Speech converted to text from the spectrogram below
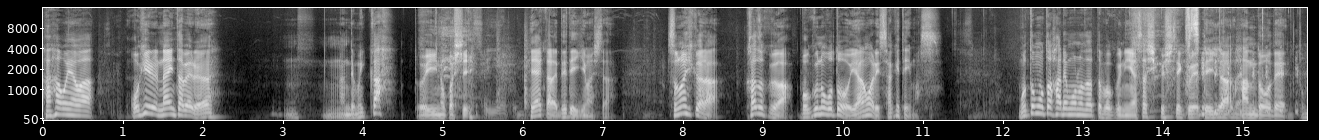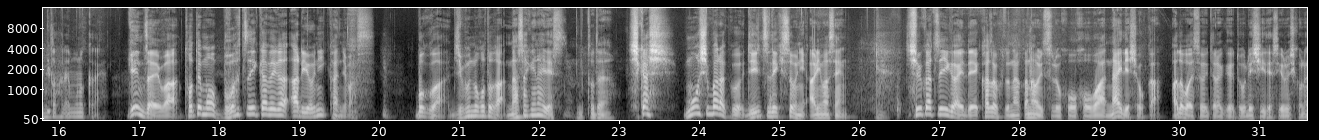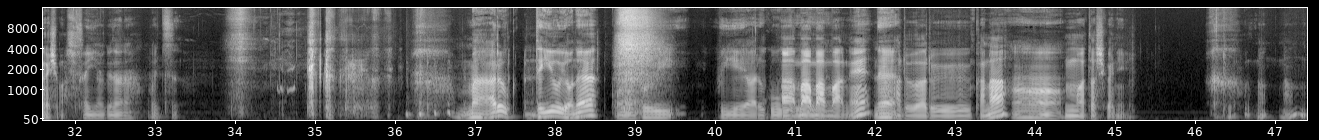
母親は「お昼何食べる?うん」何でもいいか」と言い残し部屋から出て行きました。その日から家族が僕のことをやんわり避けています。もともと腫れ物だった僕に優しくしてくれていた反動で現在はとても分厚い壁があるように感じます。僕は自分のことが情けないです。本当だよ。しかしもうしばらく自立できそうにありません就活以外で家族と仲直りする方法はないでしょうか？アドバイスをいただけると嬉しいです。よろしくお願いします。最悪だなこいつ。まああるって言うよね。この V VAR ゴーグルあまあまあまあね。ね。あるあるかな。あまあ確かに。ななん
